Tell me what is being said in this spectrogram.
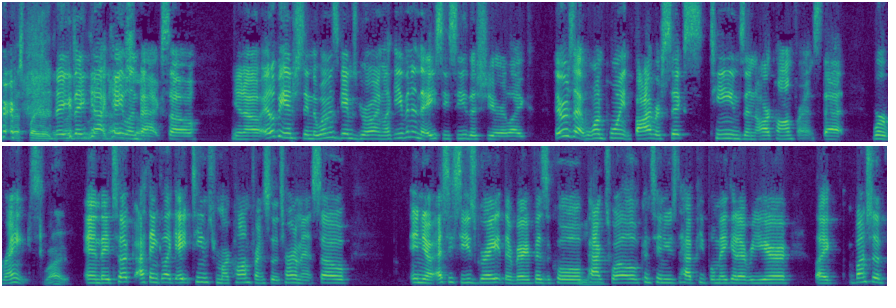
Best player in the they they got right now, Caitlin so- back. So, you know, it'll be interesting. The women's game's growing. Like even in the ACC this year, like there was at one point five or six teams in our conference that were ranked. Right. And they took, I think, like eight teams from our conference to the tournament. So, and you know, SEC is great. They're very physical. Mhm. Pac 12 continues to have people make it every year. Like a bunch of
